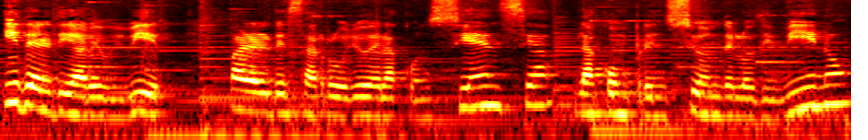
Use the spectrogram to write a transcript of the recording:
y del diario vivir para el desarrollo de la conciencia, la comprensión de lo divino,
